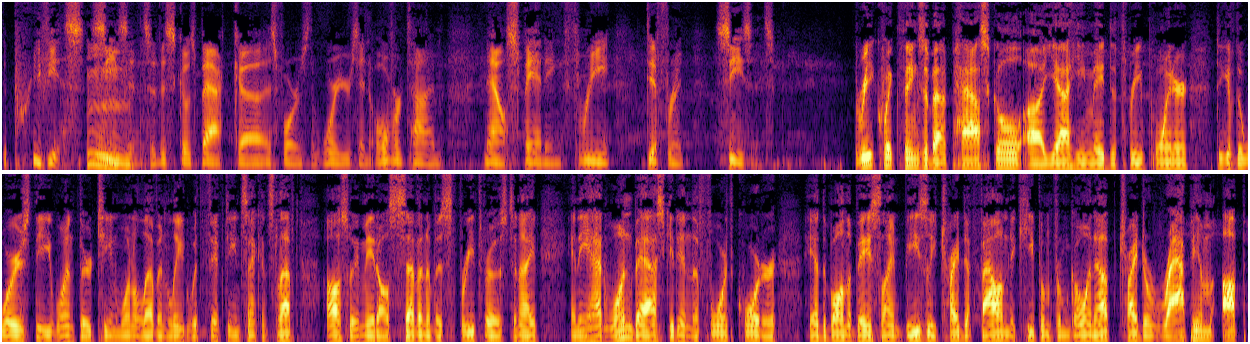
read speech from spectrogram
the previous hmm. season. So this goes back uh, as far as the Warriors in overtime, now spanning three different seasons. Three quick things about Paschall. Uh, yeah, he made the three pointer to give the Warriors the 113 111 lead with 15 seconds left. Also, he made all seven of his free throws tonight, and he had one basket in the fourth quarter. He had the ball on the baseline. Beasley tried to foul him to keep him from going up, tried to wrap him up,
